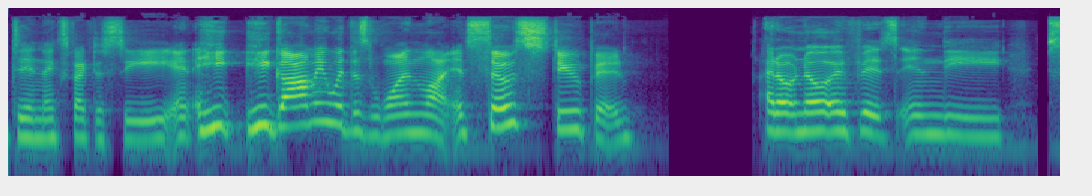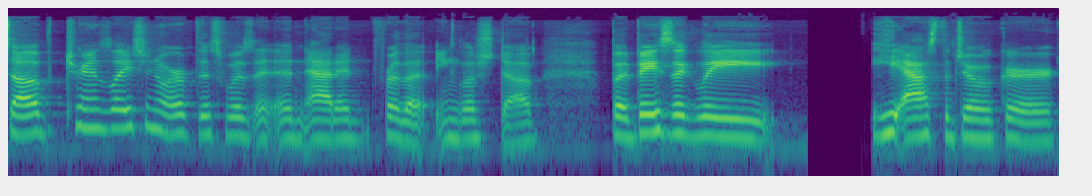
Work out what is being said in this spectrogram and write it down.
didn't expect to see. And he he got me with this one line. It's so stupid. I don't know if it's in the sub translation or if this was an added for the English dub. But basically, he asked the Joker,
